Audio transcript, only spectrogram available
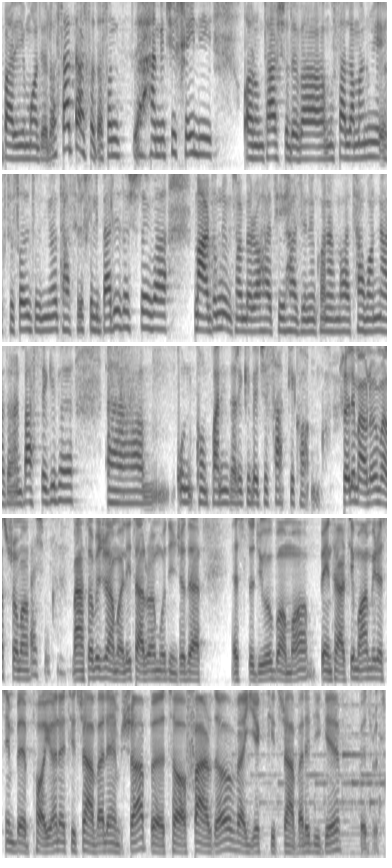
برای مدل ها 100 درصد. اصلا همه چی خیلی آرومتر شده و مسلما روی اقتصاد دنیا تاثیر خیلی بدی داشته و مردم نمی‌تونن به راحتی هزینه کنن و توان ندارن. بستگی به اون کمپانی داره که به چه سبکی کار می‌کنه خیلی ممنونم از شما. مهتاب جمالی طراح مد اینجا در استودیو با ما. به این ترتیب ما هم می‌رسیم به پایان تیتر اول امشب. تا فردا و یک تیتر اول دیگه. بدرود.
